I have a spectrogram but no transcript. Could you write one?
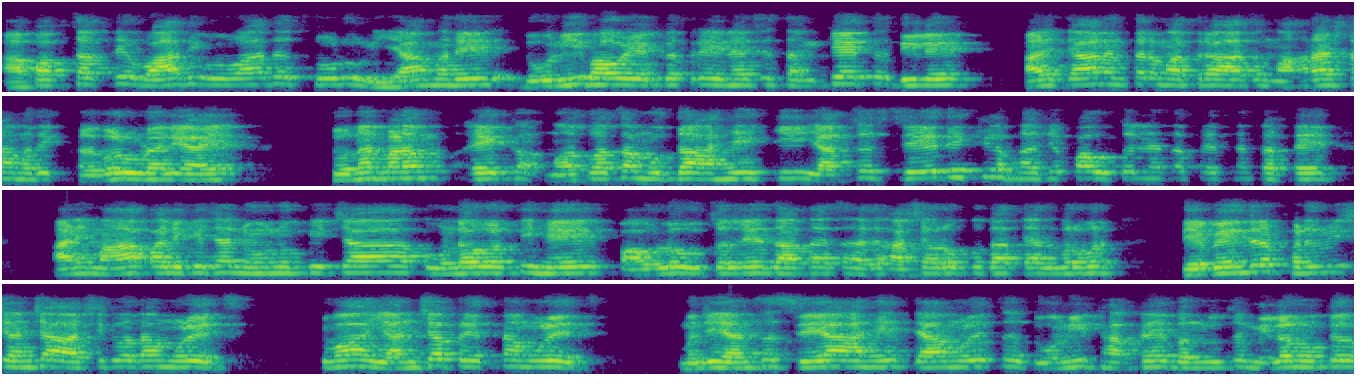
आपापसातले वादविवाद सोडून यामध्ये दोन्ही भाऊ एकत्र येण्याचे संकेत दिले. आणि त्यानंतर मात्र आज महाराष्ट्रामध्ये खळबळ उडाली आहे. सोनल मॅडम एक महत्त्वाचा मुद्दा आहे की याचं श्रेय देखील भाजपा उचलण्याचा प्रयत्न करते. आणि महापालिकेच्या निवडणुकीच्या तोंडावरती हे पावलं उचलले जात आहेत असे आरोप होतात. त्याचबरोबर देवेंद्र फडणवीस यांच्या आशीर्वादामुळेच किंवा यांच्या प्रयत्नामुळेच म्हणजे यांचं श्रेय आहे त्यामुळेच दोन्ही ठाकरे बंधूंचं मिलन होतं.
